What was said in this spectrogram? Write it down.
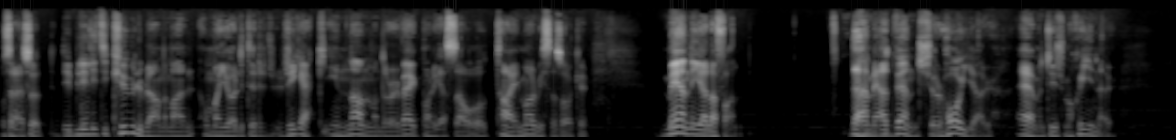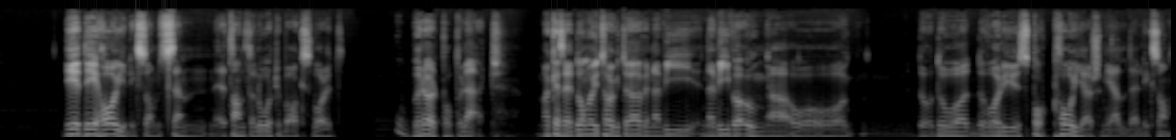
Och sådär. Så det blir lite kul ibland när man, om man gör lite rek innan man drar iväg på en resa och tajmar vissa saker. Men i alla fall, det här med adventure-hojar, äventyrsmaskiner, det, det har ju liksom sedan ett antal år tillbaka varit oerhört populärt. Man kan säga att de har ju tagit över när vi, när vi var unga och, och då, då, då var det ju sporthojar som gällde liksom.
